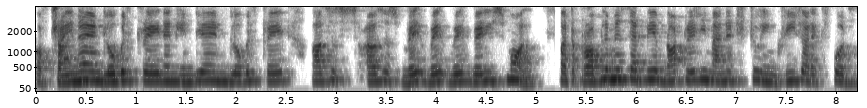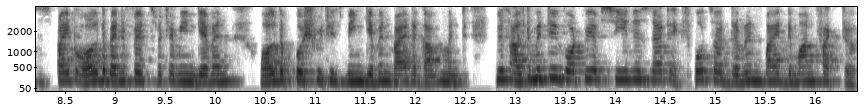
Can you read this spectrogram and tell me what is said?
of China in global trade and India in global trade, ours is ours is very, very very small. But the problem is that we have not really managed to increase our exports despite all the benefits which are being given, all the push which is being given by the government. Because ultimately, what we have seen is that exports are driven by demand factor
